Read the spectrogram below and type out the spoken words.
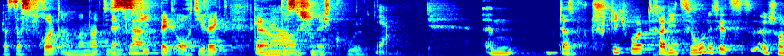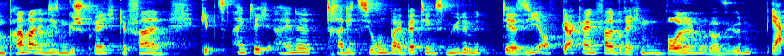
dass das freut an. Man hat dieses Ja. Feedback auch direkt. Genau. Ähm, das ist schon echt cool. Ja. Das Stichwort Tradition ist jetzt äh, schon ein paar Mal in diesem Gespräch gefallen. Gibt es eigentlich eine Tradition bei Bettings Mühle, mit der Sie auf gar keinen Fall brechen wollen oder würden? Ja,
